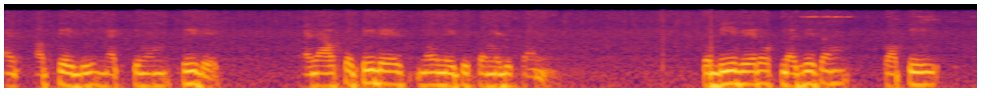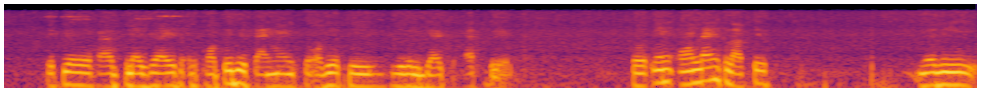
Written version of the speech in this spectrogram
and up till the maximum three days. And after three days, no need to submit the assignment. So be aware of plagiarism, copy. If you have plagiarized or copied the assignment, so obviously you will get F grade. So in online classes, maybe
